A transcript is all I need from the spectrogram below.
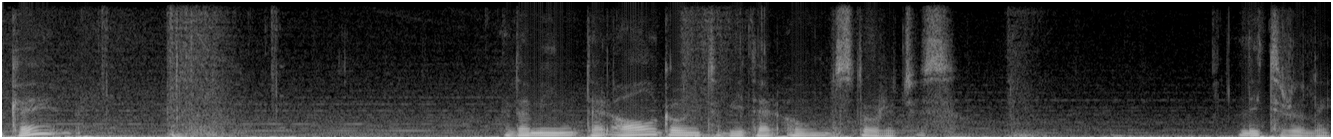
Okay. And I mean, they're all going to be their own storages. Literally.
